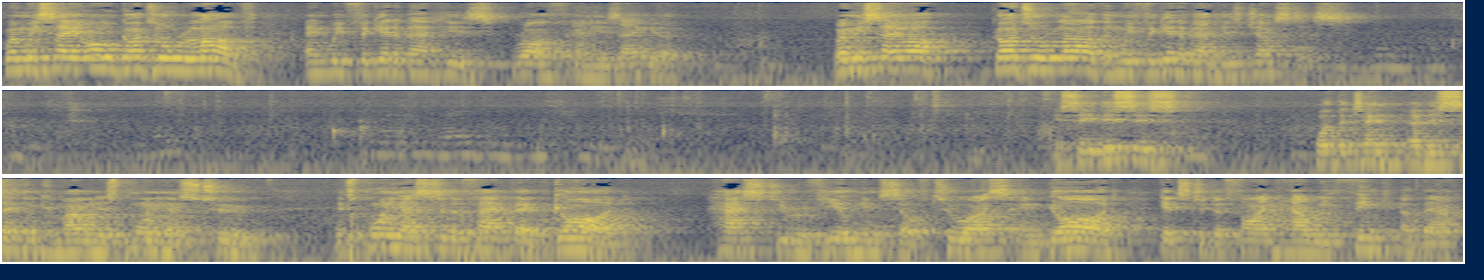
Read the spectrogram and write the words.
When we say, oh, God's all love, and we forget about his wrath and his anger. When we say, oh, God's all love, and we forget about his justice. You see, this is what the ten, uh, this second commandment is pointing us to. It's pointing us to the fact that God has to reveal himself to us, and God gets to define how we think about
